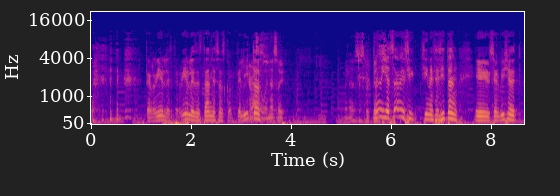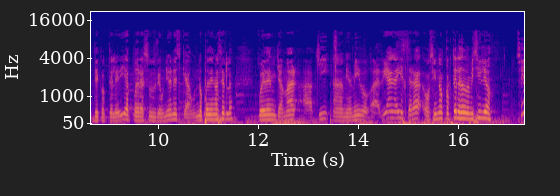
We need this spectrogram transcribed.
Terribles, terribles están esos coctelitos. Buenas hoy. Buenas esos Bueno, ya saben, si, si necesitan eh, servicio de, de coctelería para sus reuniones, que aún no pueden hacerla, pueden llamar aquí a mi amigo Adrián, ahí estará, o si no, cócteles a domicilio. Sí,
